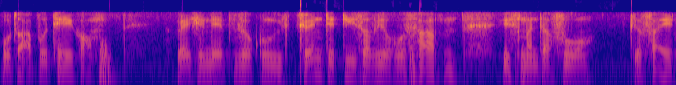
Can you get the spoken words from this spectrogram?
oder Apotheker. Welche Nebenwirkungen könnte dieser Virus haben? Ist man davor gefeit.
